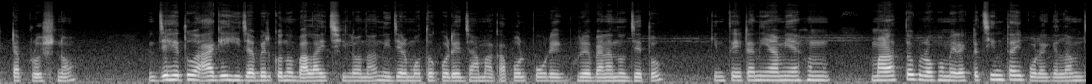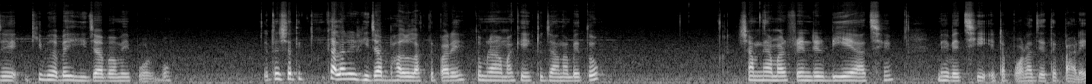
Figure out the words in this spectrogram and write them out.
একটা প্রশ্ন। যেহেতু আগে হিজাবের কোনো বালাই ছিল না, নিজের মতো করে জামা কাপড় পরে ঘুরে বেড়ানো যেত, কিন্তু এটা নিয়ে আমি এখন মারাত্মক রকমের একটা চিন্তায় পড়ে গেলাম যে কীভাবে হিজাব আমি পরব। এটার সাথে কী কালারের হিজাব ভালো লাগতে পারে, তোমরা আমাকে একটু জানাবে তো? সামনে আমার ফ্রেন্ডের বিয়ে আছে, ভেবেছি এটা পরা যেতে পারে।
